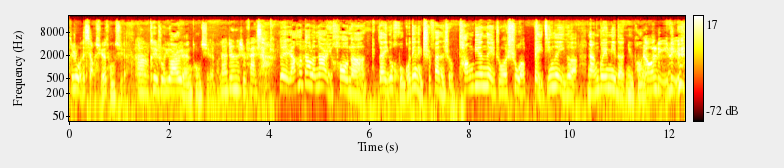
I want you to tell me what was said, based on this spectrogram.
就是我的小学同学，嗯，可以说幼儿园同学，那真的是发小。对，然后到了那儿以后呢，在一个火锅店里吃饭的时候，旁边那桌是我北京的一个男闺蜜的女朋友。让我捋一捋。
